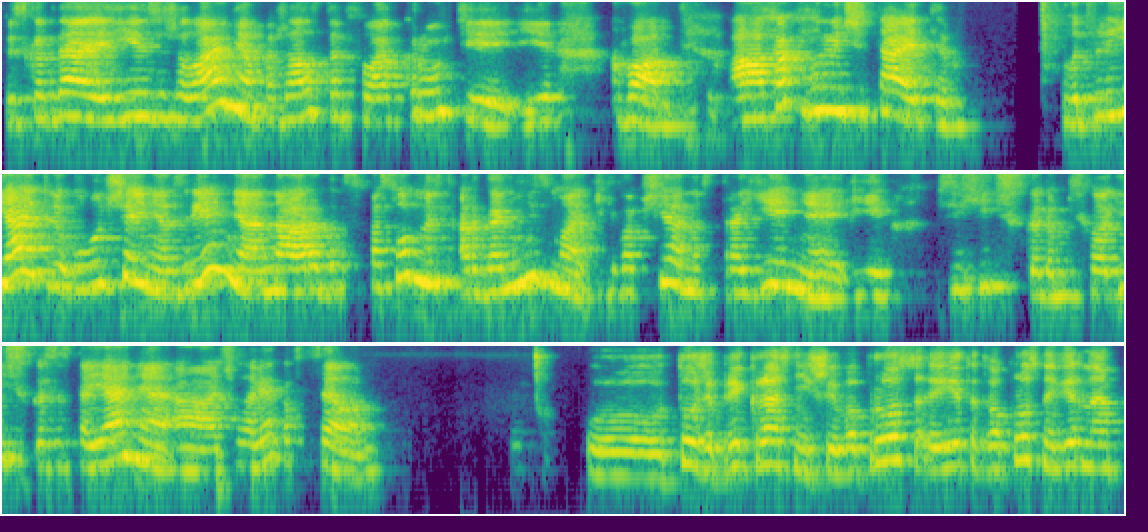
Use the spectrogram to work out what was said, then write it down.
То есть, когда есть желание, пожалуйста, флаг руки и к вам. А как вы считаете, вот влияет ли улучшение зрения на работоспособность организма и вообще настроение и психическое, там, психологическое состояние а, человека в целом? Тоже прекраснейший вопрос. И этот вопрос, наверное,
